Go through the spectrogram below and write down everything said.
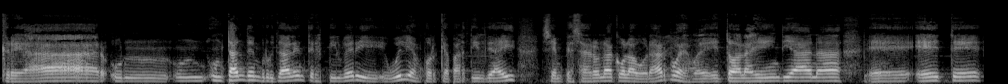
crear un, un, un tándem brutal entre Spielberg y, Williams, porque a partir de ahí se empezaron a colaborar, pues, eh, todas las indianas, eh, ET,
